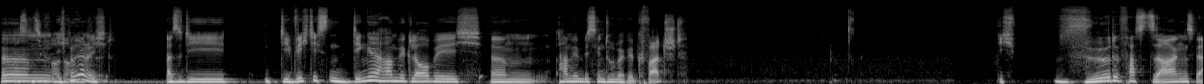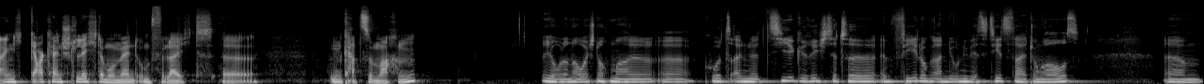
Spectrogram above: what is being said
Ähm, ich bin gar nicht. Also die, die wichtigsten Dinge haben wir, glaube ich, ähm, haben wir ein bisschen drüber gequatscht. Würde fast sagen, es wäre eigentlich gar kein schlechter Moment, um vielleicht äh, einen Cut zu machen. Jo, dann haue ich noch mal äh, kurz eine zielgerichtete Empfehlung an die Universitätsleitung raus. Ähm,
